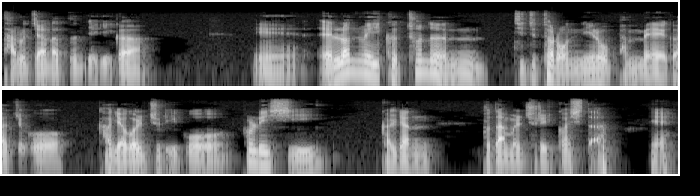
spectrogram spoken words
다루지 않았던 얘기가 예, 앨런 웨이크 2는 디지털 only로 판매해가지고 가격을 줄이고 policy 관련 부담을 줄일 것이다. 예.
